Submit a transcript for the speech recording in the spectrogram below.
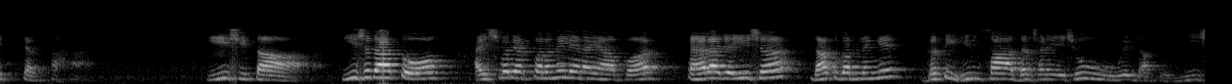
इत्यर्थ। ईशिता। ईश धातु ऐश्वर्य अर्थ वाला नहीं लेना यहाँ पर। पहला जो ईश, धातु कर लेंगे गति हिंसा दर्शनेशु एक धातु ईश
